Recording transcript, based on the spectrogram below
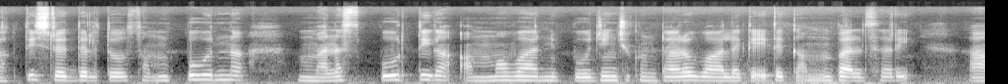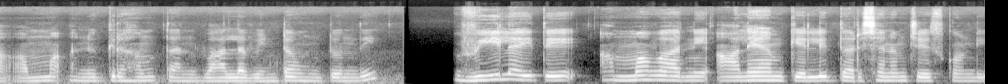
భక్తి శ్రద్ధలతో సంపూర్ణ మనస్ఫూర్తిగా అమ్మవారిని పూజించుకుంటారో వాళ్ళకైతే కంపల్సరీ ఆ అమ్మ అనుగ్రహం తన వాళ్ళ వెంట ఉంటుంది. వీలైతే అమ్మవారిని ఆలయంకి వెళ్ళి దర్శనం చేసుకోండి.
